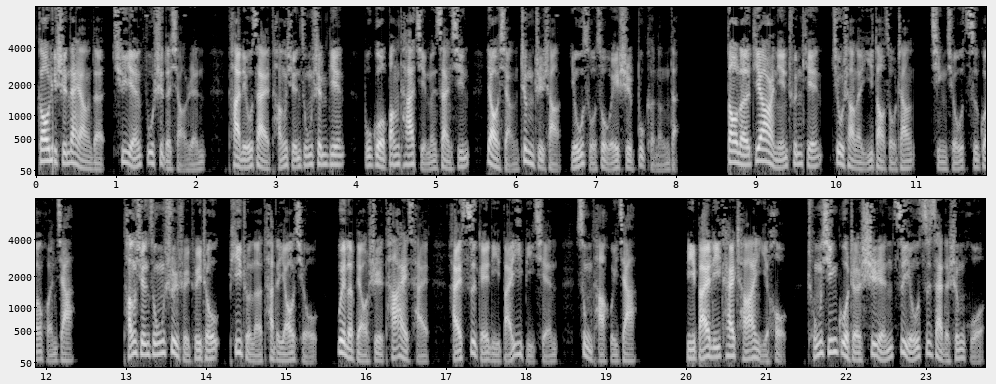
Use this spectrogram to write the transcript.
高力士那样的趋炎附势的小人，他留在唐玄宗身边，不过帮他解闷散心，要想政治上有所作为是不可能的。到了第二年春天，就上了一道奏章，请求辞官还家。唐玄宗顺水推舟批准了他的要求，为了表示他爱才，还赐给李白一笔钱，送他回家。李白离开长安以后，重新过着诗人自由自在的生活，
